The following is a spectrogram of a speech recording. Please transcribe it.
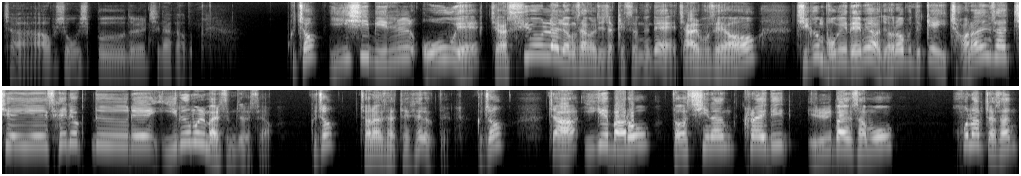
자, 9시 50분을 지나가고 그쵸? 21일 오후에 제가 수요일 날 영상을 제작했었는데 잘 보세요. 지금 보게 되면 여러분들께 이 전환사채의 세력들의 이름을 말씀드렸어요. 그죠? 전환사채 세력들. 그죠? 자, 이게 바로 더 신한 크레딧 일반 사모 혼합 자산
